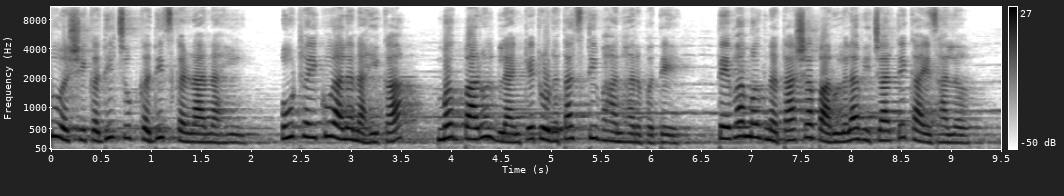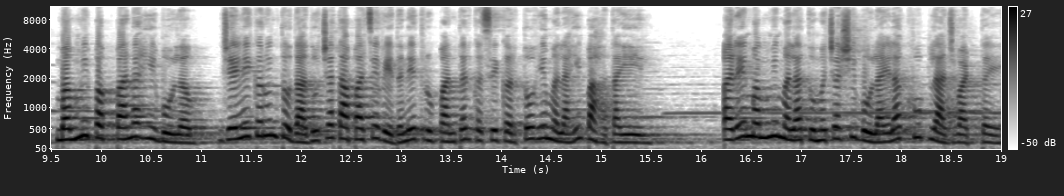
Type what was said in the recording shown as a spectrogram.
तू अशी कधी चूक कधीच करणार नाही. उठ ऐकू आलं नाही का? मग पारुल ब्लँकेट ओढताच ती भान हरपते. तेव्हा मग नताशा पारुलला विचारते काय झालं? मम्मी पप्पांना ही बोलव. जेणेकरून तो दादूच्या तापाचे वेदनेत रूपांतर कसे करतो हे मलाही पाहता येईल. अरे मम्मी मला तुमच्याशी बोलायला खूप लाज वाटतंय.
